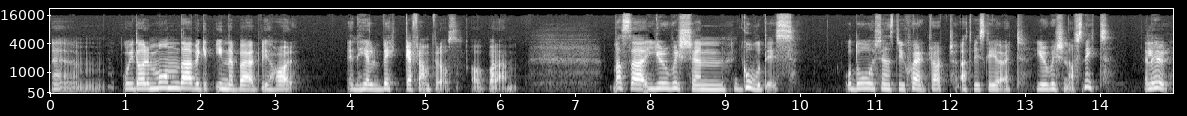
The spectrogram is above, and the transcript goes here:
Ehm, och idag är det måndag, vilket innebär att vi har en hel vecka framför oss av bara massa Eurovision-godis. Och då känns det ju självklart att vi ska göra ett Eurovision-avsnitt. Eller hur?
